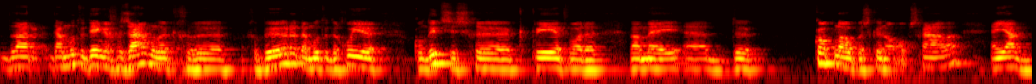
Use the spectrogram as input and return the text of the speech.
daar, daar moeten dingen gezamenlijk ge, gebeuren. Daar moeten de goede condities gecreëerd worden waarmee uh, de koplopers kunnen opschalen. En ja,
